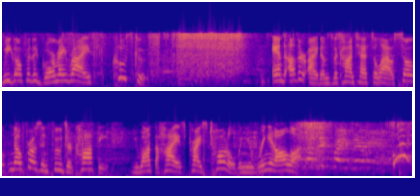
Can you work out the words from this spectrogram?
We go for the gourmet rice, couscous, and other items the contest allows, so no frozen foods or coffee. You want the highest price total when you ring it all up. This way, Marianne. What?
